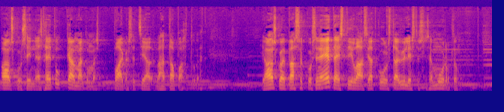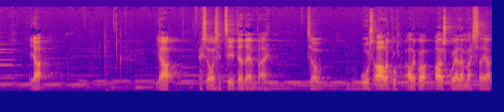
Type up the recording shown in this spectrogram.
Anskun sinne, että hei, tuu käymään tuommoisessa paikassa, että siellä vähän tapahtuu. Ja Ansku ei päässyt kuin sinne eteistilaa, sieltä kuului sitä ylistystä, se murtu. Ja, ja se on sitten siitä eteenpäin. Se on uusi alku, alkoi Ansku elämässä ja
